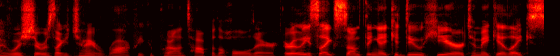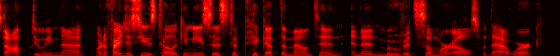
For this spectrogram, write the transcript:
I wish there was like a giant rock we could put on top of the hole there. Or at least like something I could do here to make it like stop doing that. What if I just use telekinesis to pick up the mountain and then move it somewhere else? Would that work?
